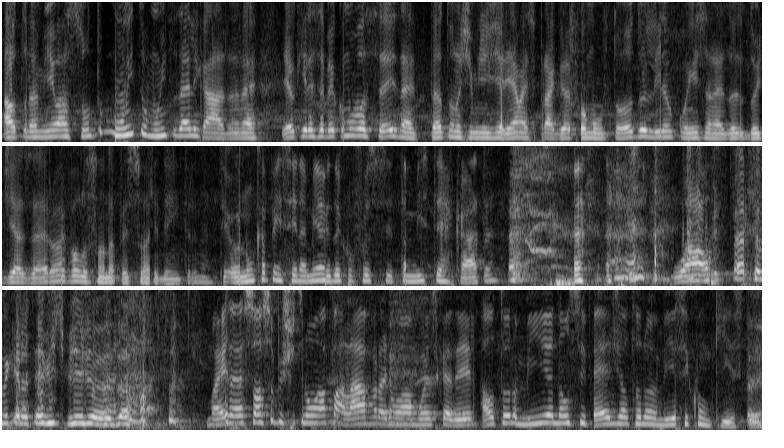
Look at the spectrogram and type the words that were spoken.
a autonomia é um assunto muito, muito delicado, né? Eu queria saber como vocês, né? Tanto no time de engenharia, mas pra GUP como um todo, lidam com isso, né? Do, do dia zero à evolução da pessoa aqui dentro, né? Eu nunca pensei na minha vida que eu fosse citar Mr. Catra. Uau! Espero que você não queira ter 20 milhões. Mas é só substituir uma palavra de uma música dele. Autonomia não se pede, autonomia se conquista.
